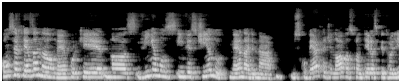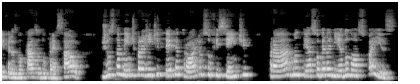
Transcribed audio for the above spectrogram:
Com certeza não, né? Porque nós vínhamos investindo né, na, na descoberta de novas fronteiras petrolíferas, no caso do pré-sal, justamente para a gente ter petróleo suficiente para manter a soberania do nosso país.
